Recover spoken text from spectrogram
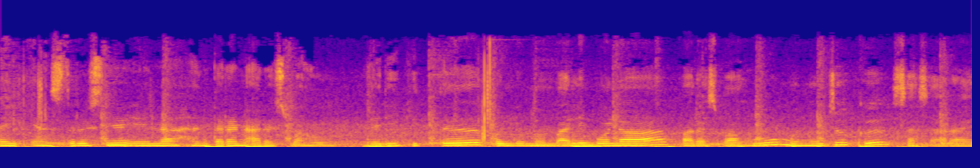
Baik, yang seterusnya ialah hantaran aras bahu. Jadi kita perlu membaling bola paras bahu menuju ke sasaran.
